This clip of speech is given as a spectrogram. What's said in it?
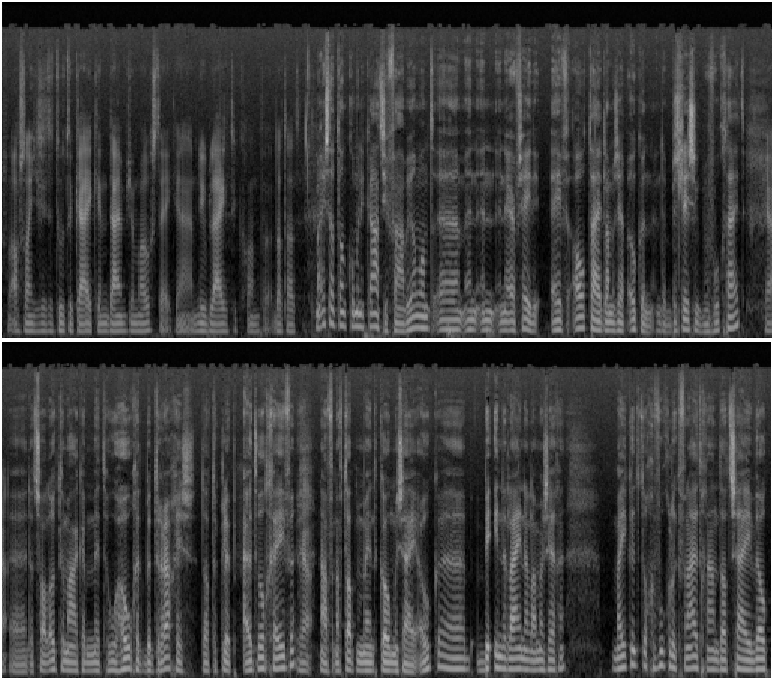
van afstandje zitten toe te kijken en een duimpje omhoog steken. Ja, nu blijkt natuurlijk gewoon dat dat... Maar is dat dan communicatie, Fabian? Want ehm, een, een, een RFC heeft altijd, laat me zeggen, ook een de beslissingsbevoegdheid. Ja, Eh, dat zal ook te maken hebben met hoe hoog het bedrag is dat de club uit wil geven. ja, Nou, vanaf dat moment komen zij ook eh, in de lijnen, laat maar zeggen. Maar je kunt er toch gevoeglijk van uitgaan dat zij wel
